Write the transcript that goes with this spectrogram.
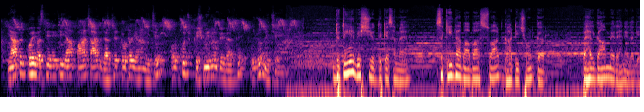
यहाँ पे कोई बस्ती नहीं थी यहाँ पाँच आठ घर थे टोटल यहाँ नीचे और कुछ कश्मीरियों के घर थे वो जो नीचे हैं। द्वितीय विश्व युद्ध के समय सकीदा बाबा स्वाट घाटी छोड़कर पहलगाम में रहने लगे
